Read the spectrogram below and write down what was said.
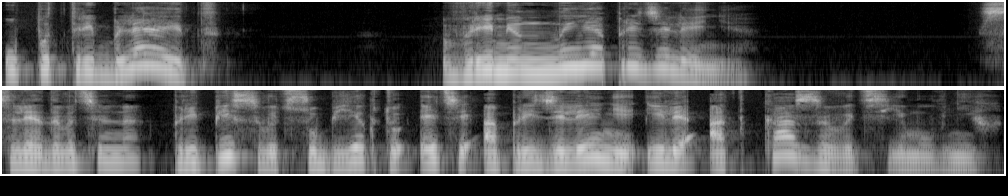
употребляет временные определения. Следовательно, приписывать субъекту эти определения или отказывать ему в них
